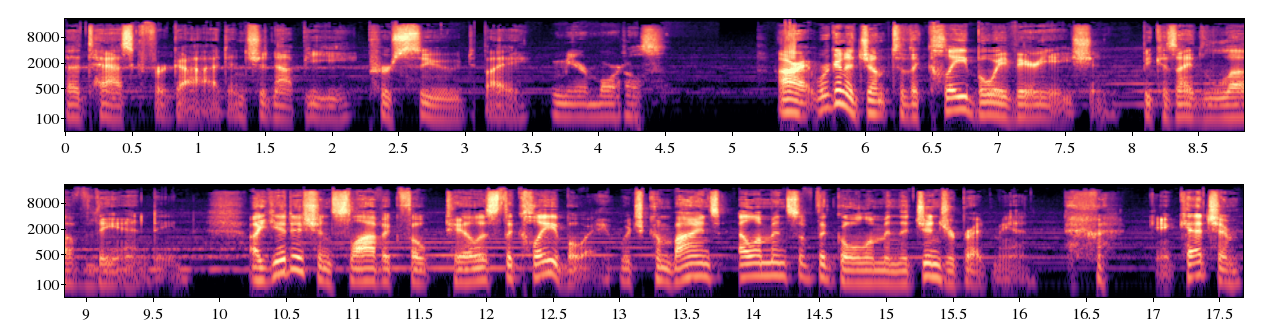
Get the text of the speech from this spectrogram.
a task for God and should not be pursued by mere mortals. All right, we're going to jump to the Clay Boy variation because I love the ending. A Yiddish and Slavic folk tale is the Clay Boy, which combines elements of the golem and the gingerbread man. Can't catch him.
